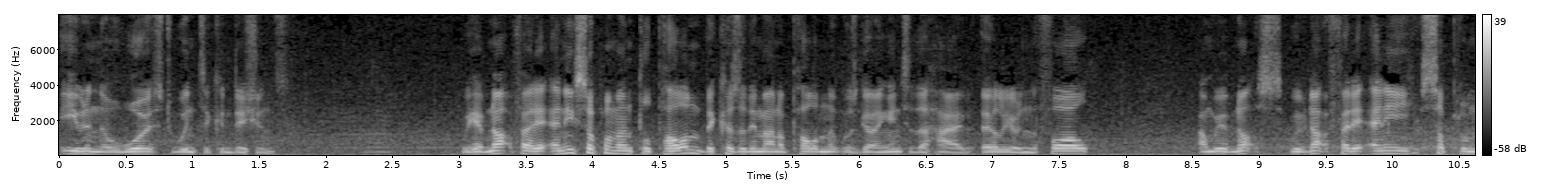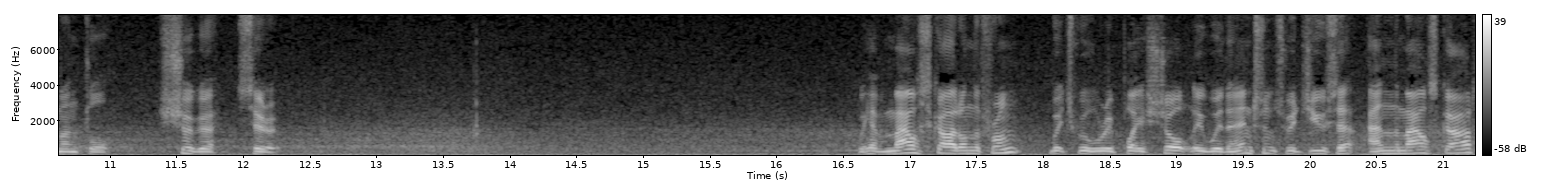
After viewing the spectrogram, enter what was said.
even in the worst winter conditions. We have not fed it any supplemental pollen because of the amount of pollen that was going into the hive earlier in the fall and we have not, we've not fed it any supplemental sugar syrup. We have a mouse guard on the front, which we'll replace shortly with an entrance reducer and the mouse guard.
